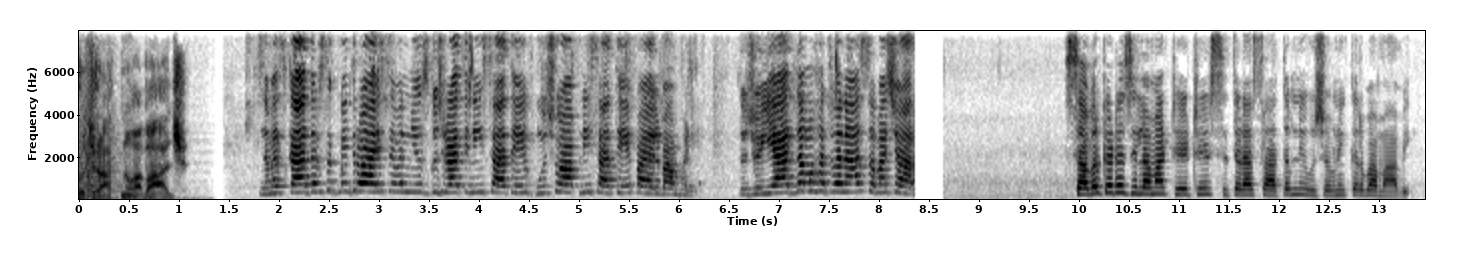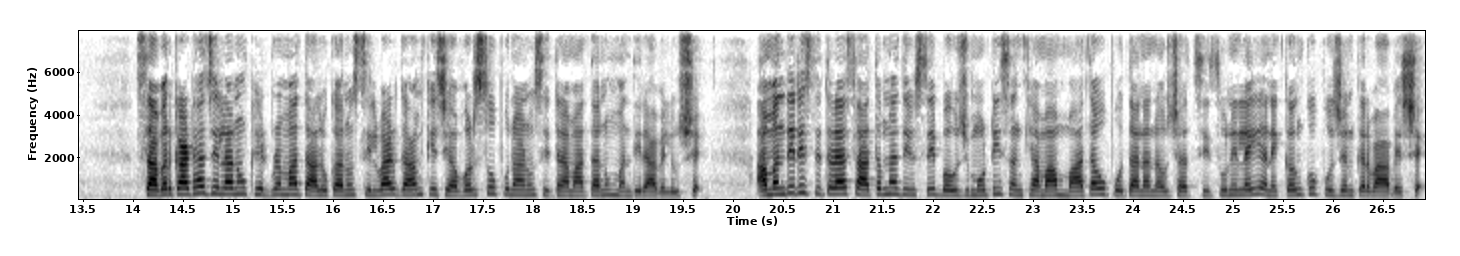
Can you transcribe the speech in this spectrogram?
ગુજરાતનો અવાજ. નમસ્કાર દર્શક મિત્રો આઈ સેવન ન્યૂઝ ગુજરાતીની સાથે, હું છું આપની સાથે પાયલ બામભણિયા. તો જોઈએ આજના મહત્વના સમાચાર. સાબરકાંઠા જિલ્લામાં ઠેર ઠેર શીતળા સાતમની ઉજવણી કરવામાં આવી. સાબરકાંઠા જિલ્લાનું ખેડબ્રહ્મા તાલુકાનું સિલવાડ ગામ કે જ્યાં વર્ષો પુરાણું શીતળા માતાનું મંદિર આવેલું છે. આ મંદિરે શીતળા સાતમના દિવસે બહુ જ મોટી સંખ્યામાં માતાઓ પોતાના નવજાત શિશુને લઈ અને કંકુ પૂજન કરવા આવે છે.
